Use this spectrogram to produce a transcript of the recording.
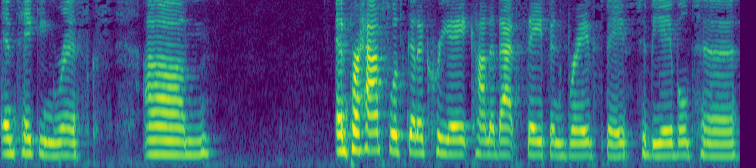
and taking risks. Um, and perhaps what's going to create kind of that safe and brave space to be able to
